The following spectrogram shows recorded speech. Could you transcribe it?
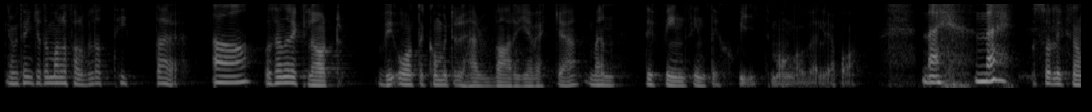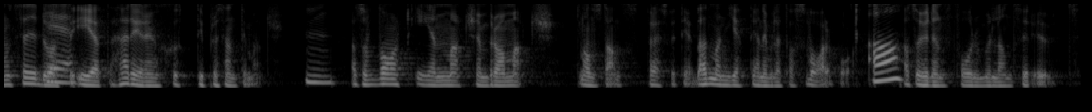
Jag tänker att de i alla fall vill ha tittare. Ja, Och sen är det klart, vi återkommer till det här varje vecka. Men det finns inte skitmånga att välja på. nej, nej. Så liksom, säg då Det- att det är att här är det en 70-procentig match. Mm. Alltså vart är en match en bra match? Någonstans för SVT. Det hade man jättegärna velat ha svar på. Ja, Alltså hur den formulan ser ut.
